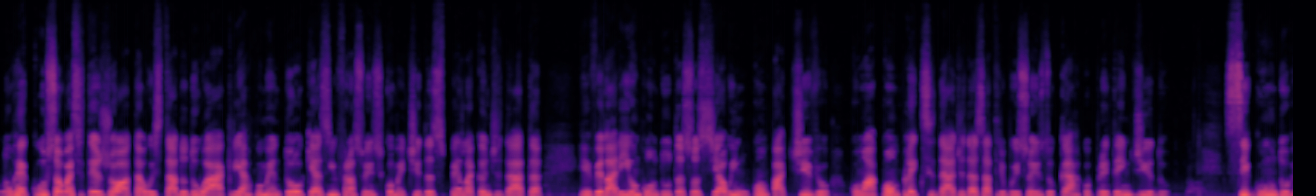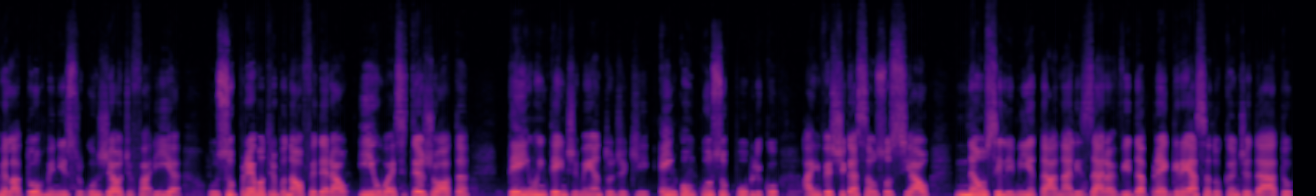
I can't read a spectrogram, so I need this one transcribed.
No recurso ao STJ, o Estado do Acre argumentou que as infrações cometidas pela candidata revelariam conduta social incompatível com a complexidade das atribuições do cargo pretendido. Segundo o relator ministro Gurgel de Faria, o Supremo Tribunal Federal e o STJ tem o entendimento de que, em concurso público, a investigação social não se limita a analisar a vida pregressa do candidato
